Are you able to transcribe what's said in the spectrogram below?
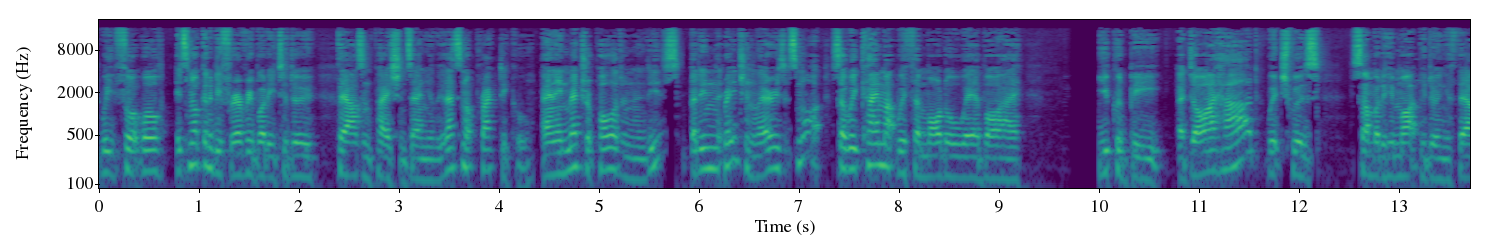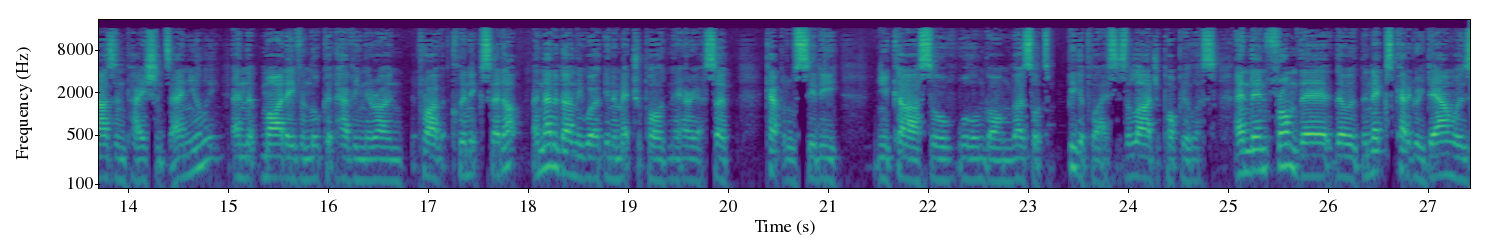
we thought, well, it's not going to be for everybody to do 1,000 patients annually. That's not practical. And in metropolitan it is, but in the regional areas it's not. So we came up with a model whereby you could be a diehard, which was somebody who might be doing a thousand patients annually and that might even look at having their own private clinic set up. And that'd only work in a metropolitan area. So capital city, Newcastle, Wollongong, those sorts of bigger places, a larger populace. And then from there, the, the next category down was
